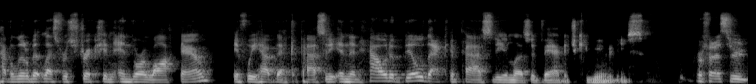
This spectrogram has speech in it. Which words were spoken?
have a little bit less restriction and or lockdown if we have that capacity, and then how to build that capacity in less advantaged communities. Professor,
